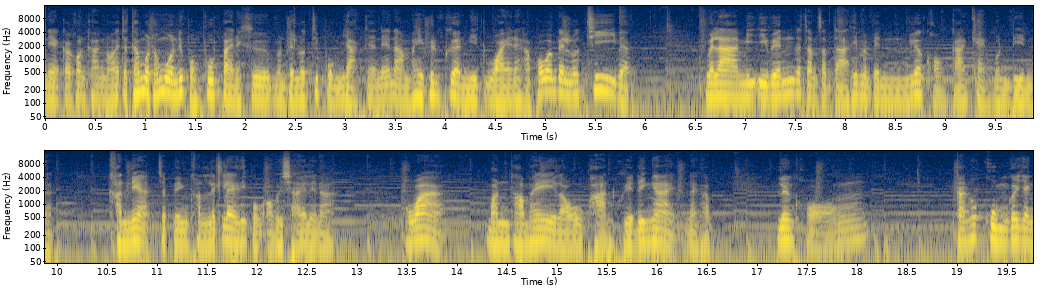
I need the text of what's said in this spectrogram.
เนี่ยก็ค่อนข้างน้อยแต่ทั้งหมดทั้งมวลที่ผมพูดไปเนี่ยคือ มันเป็นรถที่ผมอยากจะแนะนำให้เพื่อนๆมีไว้นะครับ เพราะมันเป็นรถที่แบบเวลามีอีเวนต์ประจำสัปดาห์ที่มันเป็นเรื่องของการแข่งบนดินน่ะคันเนี่ยจะเป็นคันแรก ๆ ที่ผมเอาไปใช้เลยนะ เพราะว่ามันทำให้เราผ่านเควสได้ง่ายนะครับ เรื่องของ การควบคุมก็ยัง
